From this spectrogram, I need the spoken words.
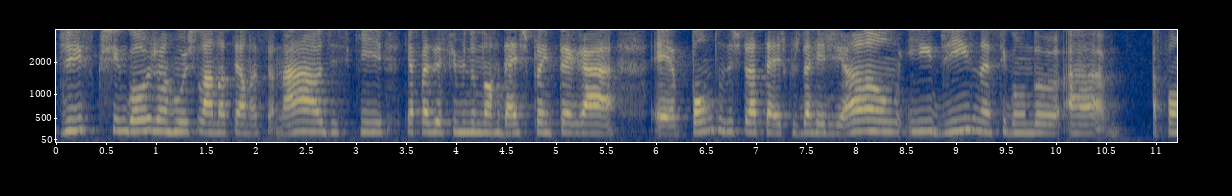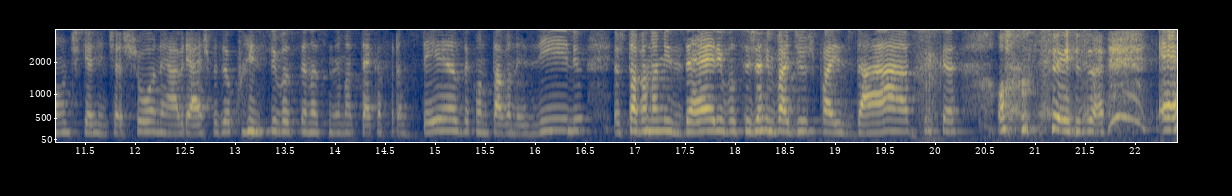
diz que xingou o Jean Rush lá no Hotel Nacional, disse que quer fazer filme no Nordeste para integrar é, pontos estratégicos da região e diz, né, segundo a, a fonte que a gente achou, né? Abre aspas, eu conheci você na Cinemateca Francesa quando estava no exílio, eu estava na miséria e você já invadiu os países da África. Ou seja, é,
